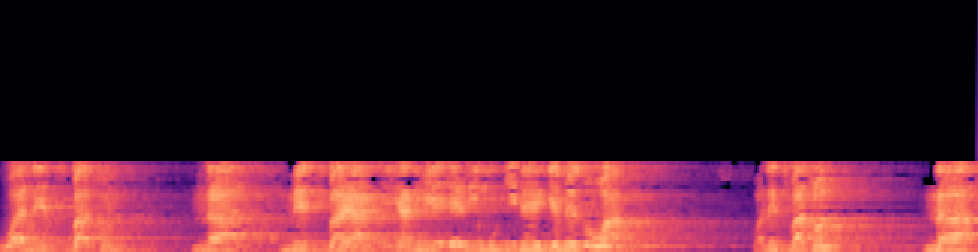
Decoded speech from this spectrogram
Wa nisbatun na nisba yake. Yani hii elimu inaegemezwa wapi? Wa nisbatun na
